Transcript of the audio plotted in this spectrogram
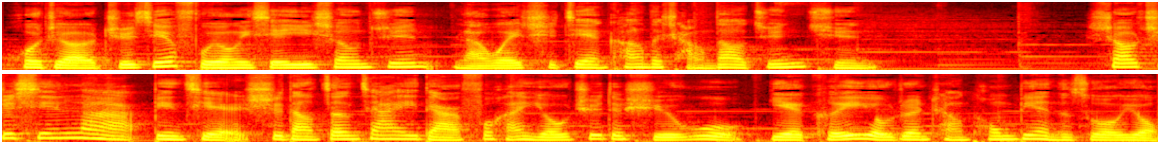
或者直接服用一些益生菌来维持健康的肠道菌群。少吃辛辣，并且适当增加一点富含油脂的食物，也可以有润肠通便的作用。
